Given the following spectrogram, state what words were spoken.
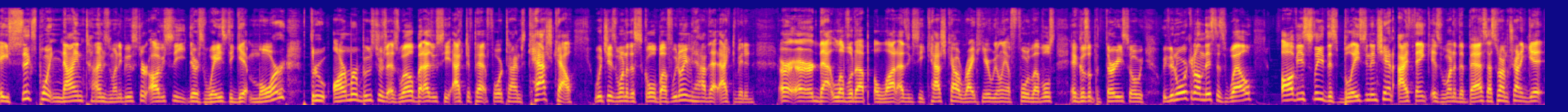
a 6.9 times money booster. Obviously, there's ways to get more through armor boosters as well. But as you see, active pet four times, cash cow, which is one of the skull buff. We don't even have that activated or, or that leveled up a lot. As you see, cash cow right here, we only have four levels. It goes up to 30. So we, we've been working on this as well obviously this blazing enchant i think is one of the best that's what i'm trying to get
